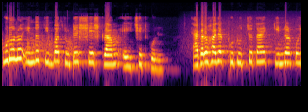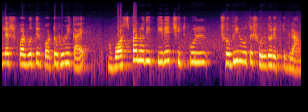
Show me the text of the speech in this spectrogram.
পুরনো ইন্দো তিব্বত রুটের শেষ গ্রাম এই ছিটকুল এগারো হাজার ফুট উচ্চতায় কিন্নর কৈলাস পর্বতের পটভূমিকায় বসপা নদীর তীরে ছিটকুল ছবির মতো সুন্দর একটি গ্রাম।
